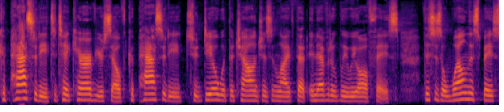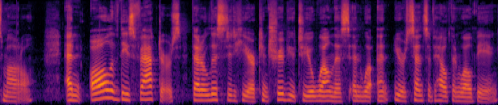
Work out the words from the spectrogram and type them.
capacity to take care of yourself, capacity to deal with the challenges in life that inevitably we all face. This is a wellness based model. And all of these factors that are listed here contribute to your wellness and, well, and your sense of health and well being.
